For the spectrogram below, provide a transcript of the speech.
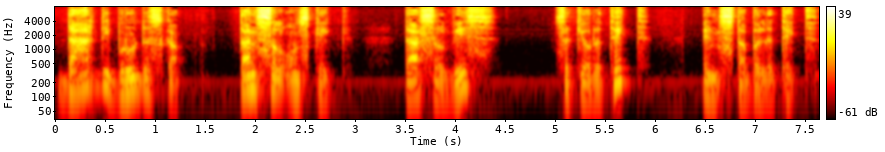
daardie broederskap, dan sal ons kyk, daar sal wees sekuriteit en stabiliteit.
